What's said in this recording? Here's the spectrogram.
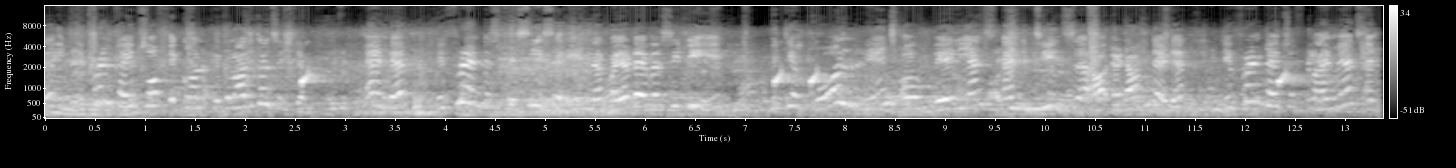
in different types of eco- ecological system and different species in biodiversity with a whole range of variants and genes are adapted in different types of climates and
